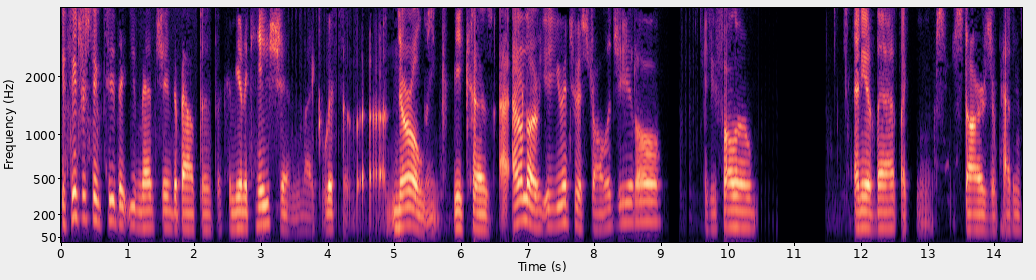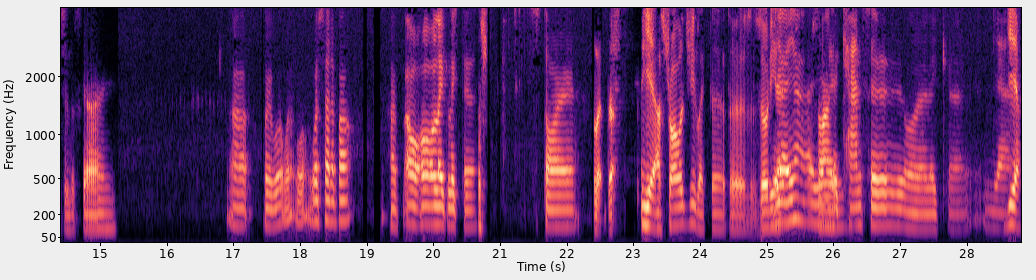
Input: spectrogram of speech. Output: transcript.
it's interesting too that you mentioned about the, the communication, like with uh, Neuralink, because I, I don't know, are you into astrology at all? Do you follow any of that, like mm, stars or patterns in the sky? Uh, wait, what, what, what- what's that about? Uh, oh, oh, like like the star. Like the- yeah, astrology, like the the zodiac yeah, yeah, signs. like Cancer or like uh, yeah. Yeah,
